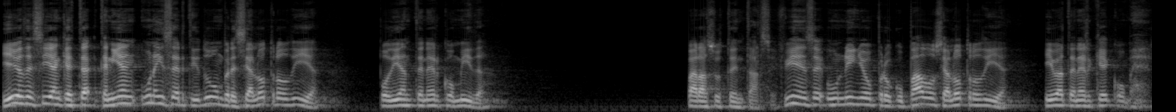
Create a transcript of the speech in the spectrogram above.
Y ellos decían que tenían una incertidumbre si al otro día podían tener comida para sustentarse. Fíjense, un niño preocupado si al otro día iba a tener que comer.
